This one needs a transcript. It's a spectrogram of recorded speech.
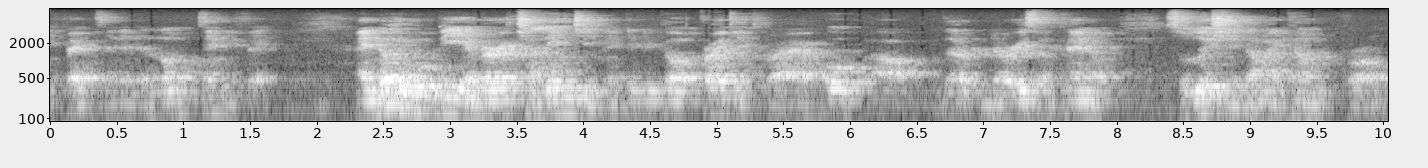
effects and then the long-term effect. I know it will be a very challenging and difficult project, but I hope uh, there, there is some kind of solution that might come from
